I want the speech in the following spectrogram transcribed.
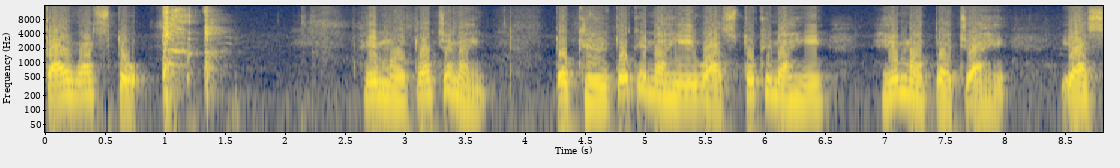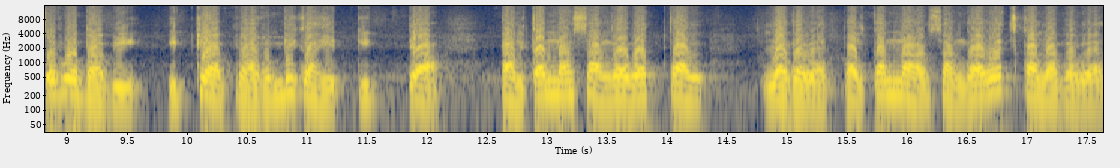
काय वाचतो? हे महत्त्वाचे नाही. तो खेळतो की नाही वाचतो की नाही हे महत्त्वाचे आहे. या सर्व बाबी इतक्या प्रारंभिक आहेत की त्या पालकांना सांगाव्यात का लागाव्यात? पालकांना सांगाव्याच का लागाव्यात?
